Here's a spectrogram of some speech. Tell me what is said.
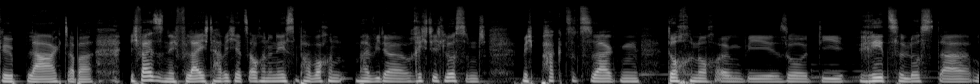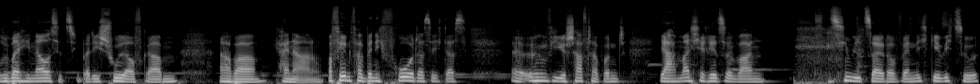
geplagt, aber ich weiß es nicht. Vielleicht habe ich jetzt auch in den nächsten paar Wochen mal wieder richtig Lust und mich packt sozusagen doch noch irgendwie so die Rätsellust darüber hinaus, jetzt über die Schulaufgaben. Aber keine Ahnung. Auf jeden Fall bin ich froh, dass ich das äh, irgendwie geschafft habe. Und ja, manche Rätsel waren ziemlich zeitaufwendig, gebe ich zu.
